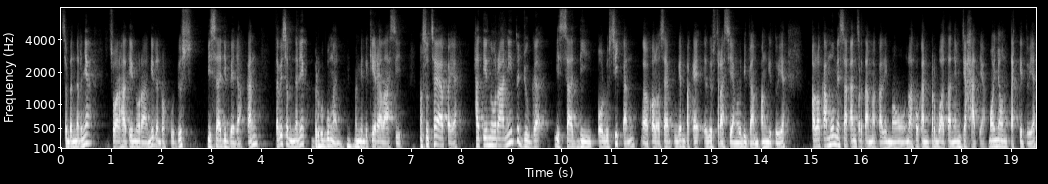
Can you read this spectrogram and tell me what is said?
Sebenarnya suara hati nurani dan roh kudus bisa dibedakan tapi sebenarnya berhubungan, Mhm. memiliki relasi. Maksud saya apa ya? Hati nurani itu juga bisa dipolusikan, eh, kalau saya mungkin pakai ilustrasi yang lebih gampang gitu ya. Kalau kamu misalkan pertama kali mau melakukan perbuatan yang jahat ya, mau nyontek gitu ya,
